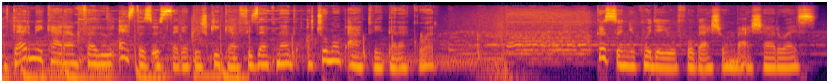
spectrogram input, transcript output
a termékárán felül ezt az összeget is ki kell fizetned a csomag átvételekor. Köszönjük, hogy a jó fogáson vásárolsz!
